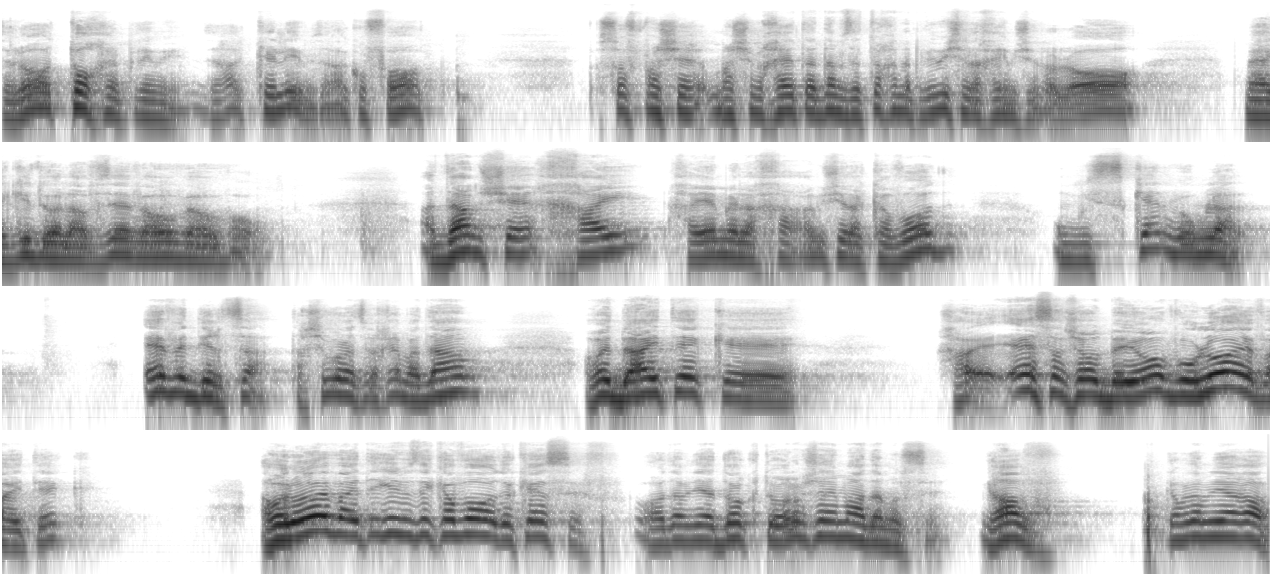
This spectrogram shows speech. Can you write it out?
זה לא תוכן פנימי, זה רק כלים, זה רק הופעות. בסוף מה, ש... מה שמחיה את האדם זה התוכן הפנימי של החיים שלו, לא מה יגידו עליו זה והוא והוא והוא. אדם שחי חיי מלאכה רק בשביל הכבוד, הוא מסכן ואומלל. אבן דרצה. תחשבו לעצמכם, אדם עובד בהייטק אה, עשר שעות ביום, והוא לא אוהב הייטק, אבל הוא אוהב הייטק, יש בזה כבוד או כסף. או אדם נהיה דוקטור, לא משנה מה אדם עושה. רב, גם אדם נהיה רב.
